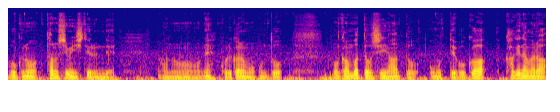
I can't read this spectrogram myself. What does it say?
僕の楽しみにしてるんであのねこれからも本当、まあ、頑張ってほしいなと思って僕は陰ながら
